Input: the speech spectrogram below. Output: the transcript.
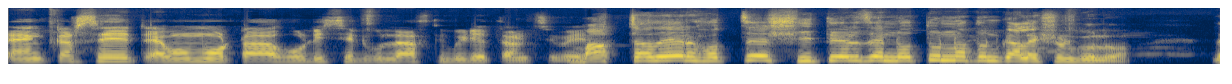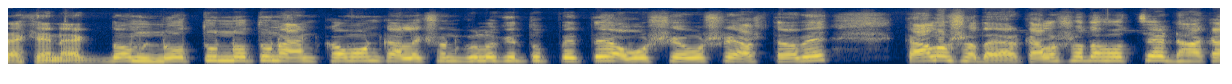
অ্যাঙ্কার সেট এবং মোটা হুডি সেটগুলো আজকে ভিডিওতে আনছি ভাই। বাচ্চাদের হচ্ছে শীতের যে নতুন নতুন কালেকশনগুলো দেখেন একদম নতুন নতুন আনকমন কালেকশনগুলো কিন্তু পেতে অবশ্যই অবশ্যই আসতে হবে। কালো সাদা আর কালো সাদা হচ্ছে ঢাকা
